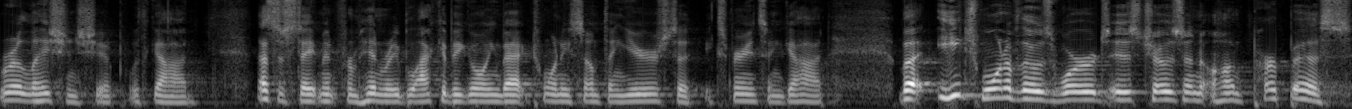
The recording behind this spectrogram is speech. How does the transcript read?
relationship with God. That's a statement from Henry Blackaby going back 20 something years to experiencing God. But each one of those words is chosen on purpose.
